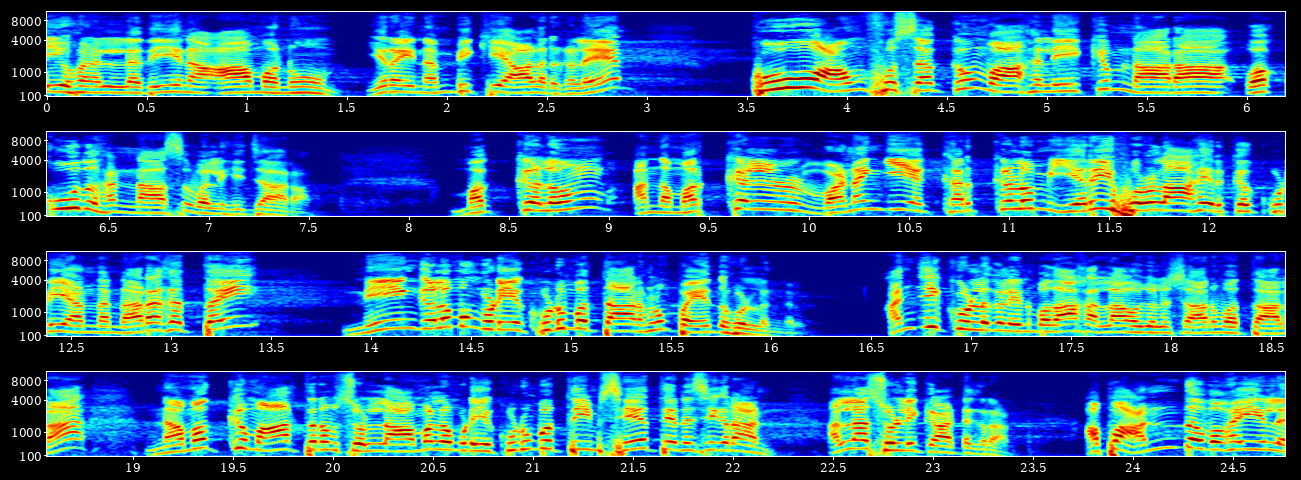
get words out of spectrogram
ஐயுஹல்லதீன ஆமனும் இறை நம்பிக்கையாளர்களே கூ அம்புசக்கும் வாகலிக்கும் நாரா வக்கூது ஹன்னாசு வல்ஹிஜாரா மக்களும் அந்த மக்கள் வணங்கிய கற்களும் எரிபொருளாக இருக்கக்கூடிய அந்த நரகத்தை நீங்களும் உங்களுடைய குடும்பத்தார்களும் பயந்து கொள்ளுங்கள். அஞ்சிக் கொள்ளுங்கள் என்பதாக அல்லாஹு ஷானுவத்தாலா நமக்கு மாத்திரம் சொல்லாமல் நம்முடைய குடும்பத்தையும் சேர்த்து என்ன செய்கிறான்? அல்லாஹ் சொல்லி காட்டுகிறான். அப்ப அந்த வகையில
